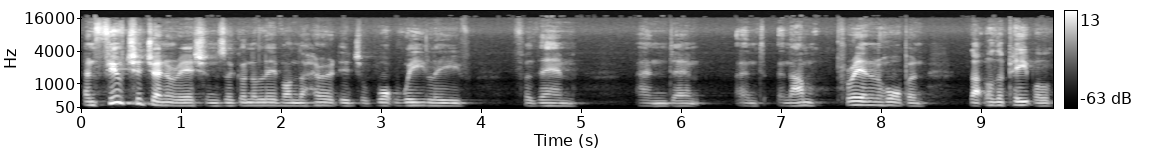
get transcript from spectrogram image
And future generations are going to live on the heritage of what we leave for them. And, um, and, and I'm praying and hoping that other people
